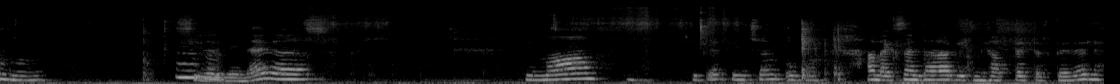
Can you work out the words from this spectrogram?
Ահա։ Սիրելիներս։ Հիմա գիտեք ինչ եմ ուզում։ Անեքսեն դարագից մի հատ պետր բերել է։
